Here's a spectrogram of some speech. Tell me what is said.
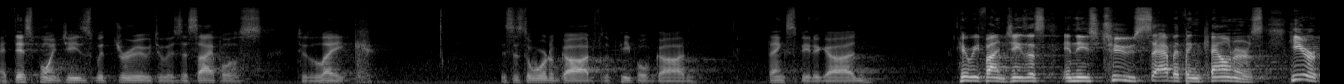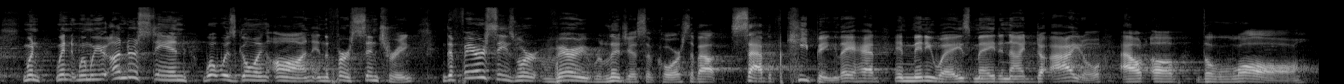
At this point, Jesus withdrew to his disciples to the lake. This is the word of God for the people of God. Thanks be to God. Here we find Jesus in these two Sabbath encounters. Here, when, when, when we understand what was going on in the first century, the Pharisees were very religious, of course, about Sabbath keeping. They had, in many ways, made an idol out of the law.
